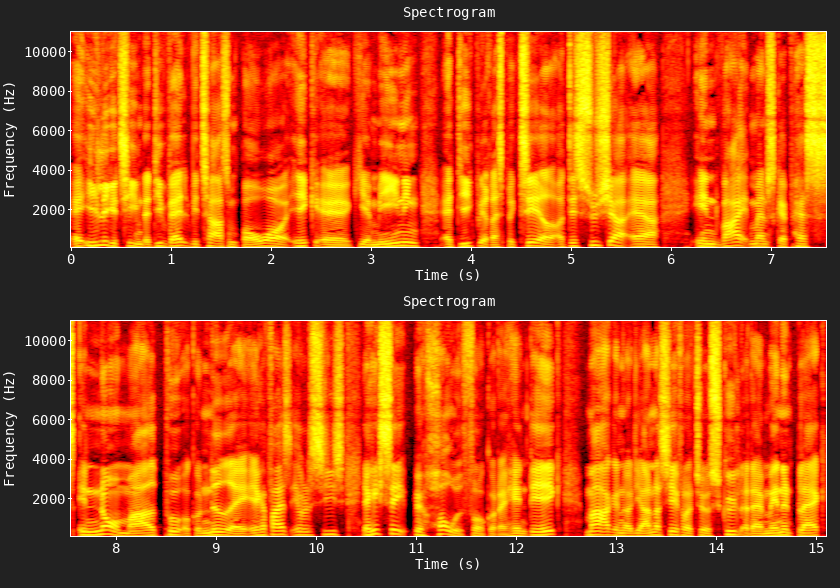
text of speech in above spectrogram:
er illegitimt, at de valg, vi tager som borgere, ikke øh, giver mening, at de ikke bliver respekteret, og det synes jeg er en vej, man skal passe enormt meget på at gå ned af. Jeg kan faktisk, jeg vil sige, jeg kan ikke se behovet for at gå derhen. Det er ikke Marken og de andre chefredaktører skyld, at der er men in black,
